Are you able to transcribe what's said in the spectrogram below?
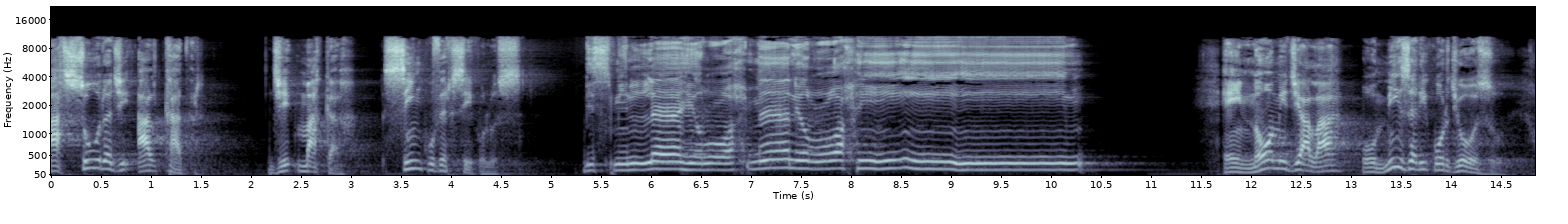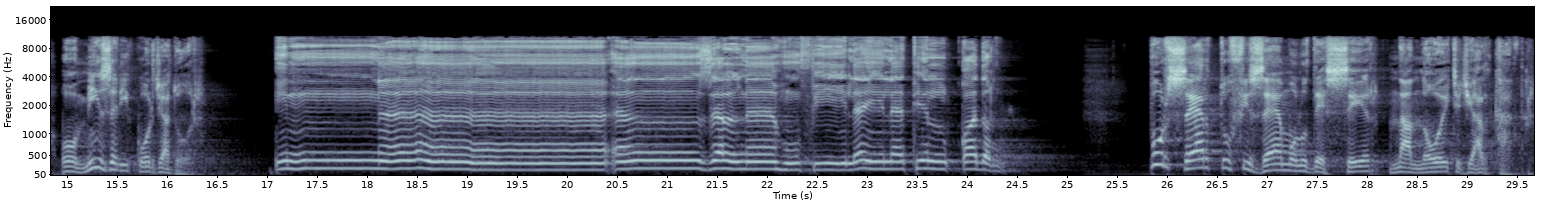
A Sura de Al-Qadr, de Makkah, cinco versículos. Em nome de Alá, o Misericordioso, o Misericordiador. Inna anzalnahu fi laylatil qadr. Por certo, fizemos-lo descer na noite de Al-Qadr.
